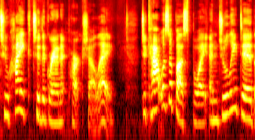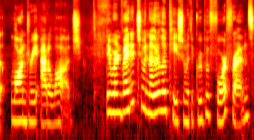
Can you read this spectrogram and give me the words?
to hike to the Granite Park Chalet. Ducat was a busboy, and Julie did laundry at a lodge. They were invited to another location with a group of four friends,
